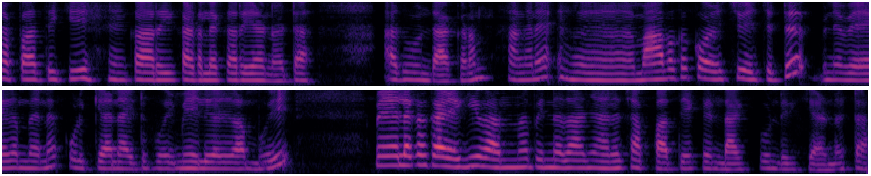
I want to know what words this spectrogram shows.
ചപ്പാത്തിക്ക് കറി കടലക്കറിയാണ് കേട്ടോ. അതും ഉണ്ടാക്കണം. അങ്ങനെ മാവൊക്കെ കുഴച്ച് വെച്ചിട്ട് പിന്നെ വേഗം തന്നെ കുളിക്കാനായിട്ട് പോയി മേൽ കഴുകാൻ പോയി. മേലൊക്കെ കഴുകി വന്ന് പിന്നെ ഇതാ ഞാൻ ചപ്പാത്തിയൊക്കെ ഉണ്ടാക്കിക്കൊണ്ടിരിക്കുകയാണ് കേട്ടോ.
